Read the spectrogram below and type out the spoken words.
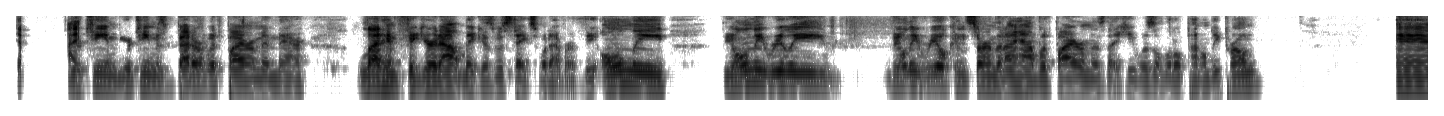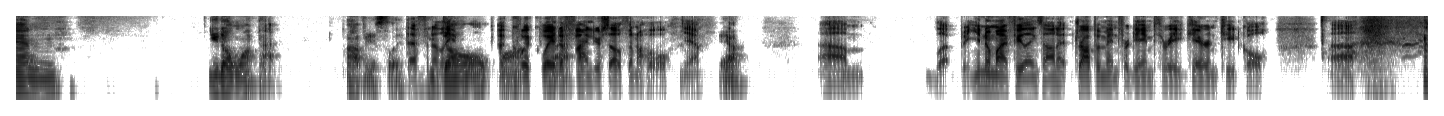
Yep. I- Your team your team is better with Byram in there. Let him figure it out, make his mistakes, whatever. The only the only really the only real concern that I have with Byram is that he was a little penalty prone. And you don't want that, obviously. Definitely A quick way to find yourself in a hole. Yeah. Yeah. Um look, but you know my feelings on it. Drop him in for game three, guaranteed goal. Uh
